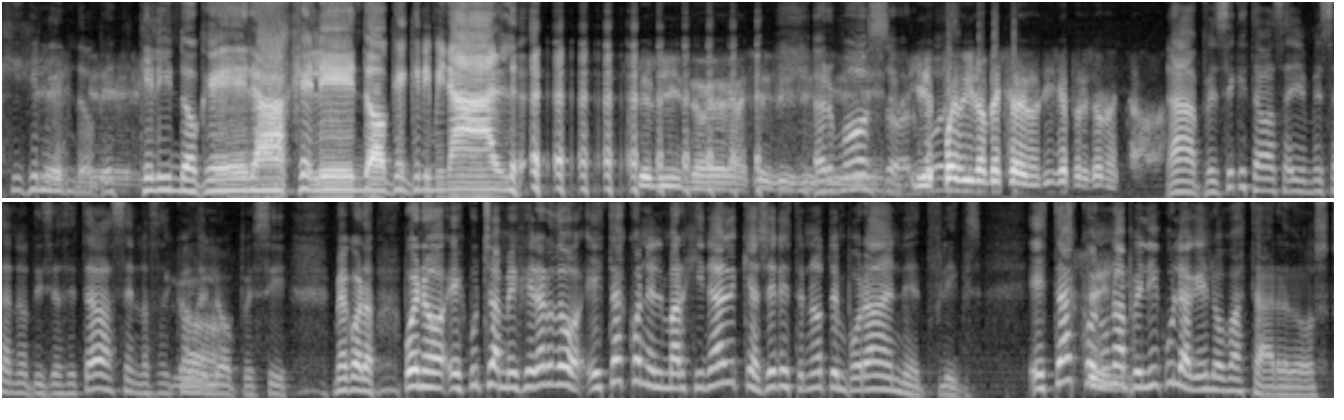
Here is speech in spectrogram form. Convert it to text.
Qué, qué lindo, Este- qué lindo que eras, qué lindo, qué criminal. Qué lindo era, sí, sí, sí, Hermoso. Y después vino Mesa de Noticias, pero yo no estaba. Ah, pensé que estabas ahí en Mesa de Noticias. Estabas en Los Hijos de. López, sí. Me acuerdo. Bueno, escúchame, Gerardo. Estás con El Marginal que ayer estrenó temporada en Netflix. Estás con Sí. una película que es Los Bastardos.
